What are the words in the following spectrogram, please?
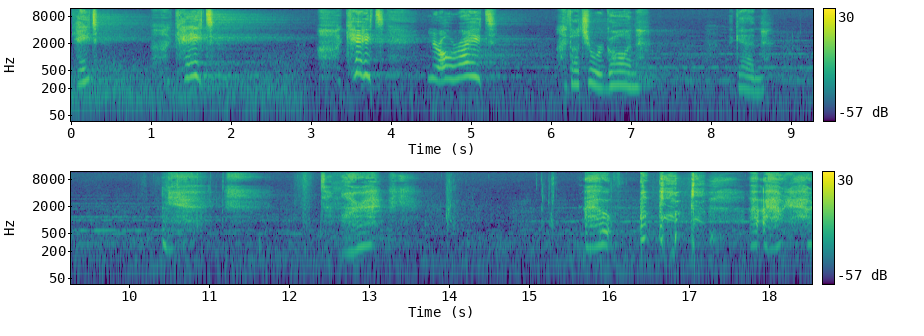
Kate? Kate! Kate! You're alright! I thought you were gone. Again. Tamara? How... how... How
